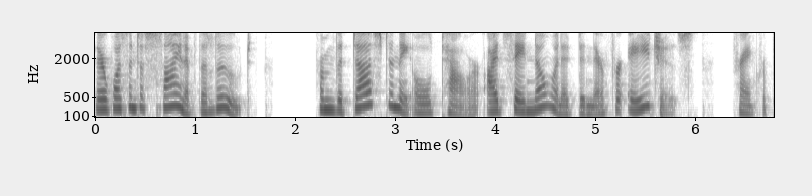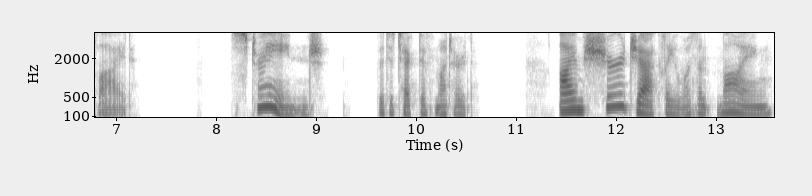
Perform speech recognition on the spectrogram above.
There wasn't a sign of the loot. From the dust in the old tower, I'd say no one had been there for ages, Frank replied. Strange, the detective muttered. I'm sure Jackley wasn't lying.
